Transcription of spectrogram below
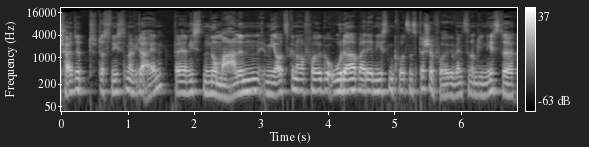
schaltet das nächste Mal wieder ein bei der nächsten normalen Miauts-Genau-Folge oder bei der nächsten kurzen Special-Folge, wenn es dann um die nächste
